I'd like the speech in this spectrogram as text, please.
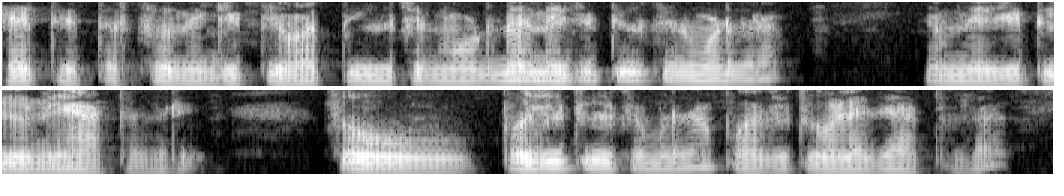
ಹೇಳ್ತಿರ್ತಾರೆ. ಸೊ ನೆಗೆಟಿವ್ ಆತು ಯೋಚನೆ ಮಾಡಿದ್ರೆ ನೆಗೆಟಿವ್ ಯೋಚನೆ ಮಾಡಿದ್ರೆ ನಮ್ಮ ನೆಗೆಟಿವ್ನೇ ಆಗ್ತದೆ ರೀ. ಸೊ ಪಾಸಿಟಿವ್ ಯೋಚನೆ ಮಾಡಿದ್ರೆ ಪಾಸಿಟಿವ್ ಒಳ್ಳೇದೇ ಆಗ್ತದೆ.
